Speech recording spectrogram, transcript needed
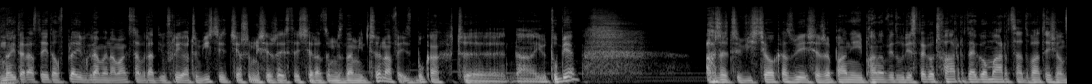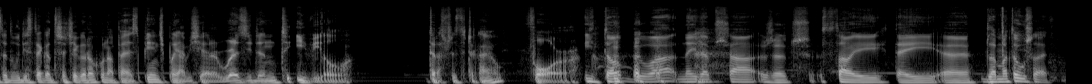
No i teraz State of Play wgramy na Maxa w Radio Free. Oczywiście cieszymy się, że jesteście razem z nami czy na Facebookach, czy na YouTubie. A rzeczywiście okazuje się, że panie i panowie 24 marca 2023 roku na PS5 pojawi się Resident Evil. Teraz wszyscy czekają? Four. I to była najlepsza rzecz z całej tej... E, Dla Mateusza F.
